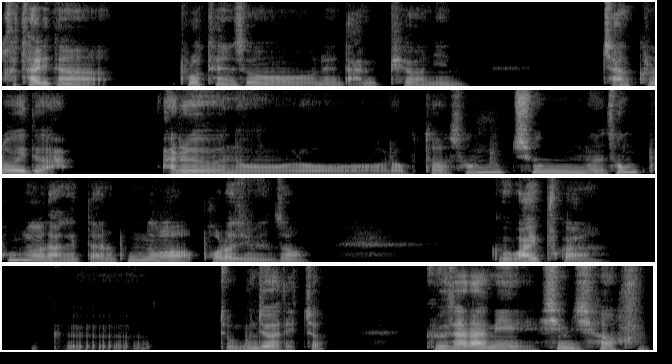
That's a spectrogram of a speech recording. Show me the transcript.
카타리나 프로텐손의 남편인 장클로이드 아- 아르노로로부터 성추문, 성폭력을 당했다는 폭로가 벌어지면서 그 와이프가 그 좀 문제가 됐죠. 그 사람이 심지어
